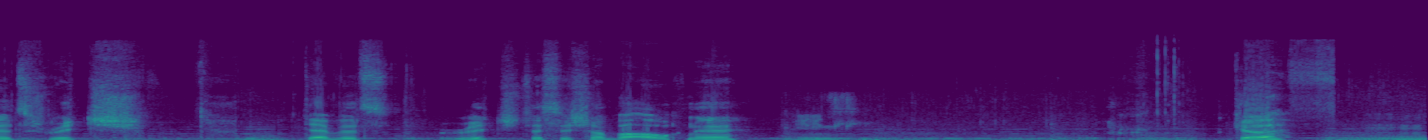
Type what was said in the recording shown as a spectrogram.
Devil's Ridge. Devil's Ridge, das ist aber auch eine. Insel. Gell? Mhm.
